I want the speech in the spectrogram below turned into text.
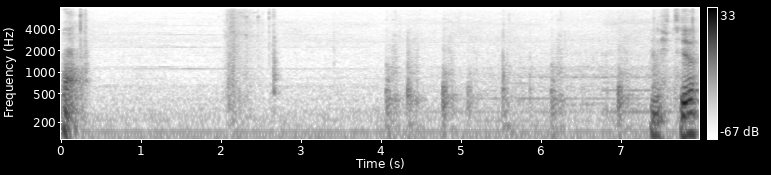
Oh. Nichts hier.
